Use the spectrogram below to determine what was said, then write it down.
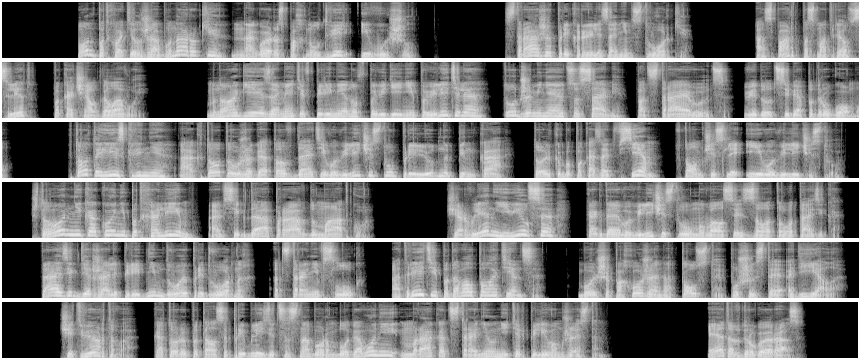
Он подхватил жабу на руки, ногой распахнул дверь и вышел. Стражи прикрыли за ним створки. Аспарт посмотрел вслед, покачал головой. Многие, заметив перемену в поведении повелителя, тут же меняются сами, подстраиваются, ведут себя по-другому. Кто-то искренне, а кто-то уже готов дать его величеству прилюдно пинка, только бы показать всем, в том числе и его величеству, что он никакой не подхалим, а всегда правду матку. Червлен явился, когда его величество умывался из золотого тазика. Тазик держали перед ним двое придворных, отстранив слуг, а третий подавал полотенце, больше похожее на толстое пушистое одеяло. Четвертого, который пытался приблизиться с набором благовоний, мрак отстранил нетерпеливым жестом. «Это в другой раз».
